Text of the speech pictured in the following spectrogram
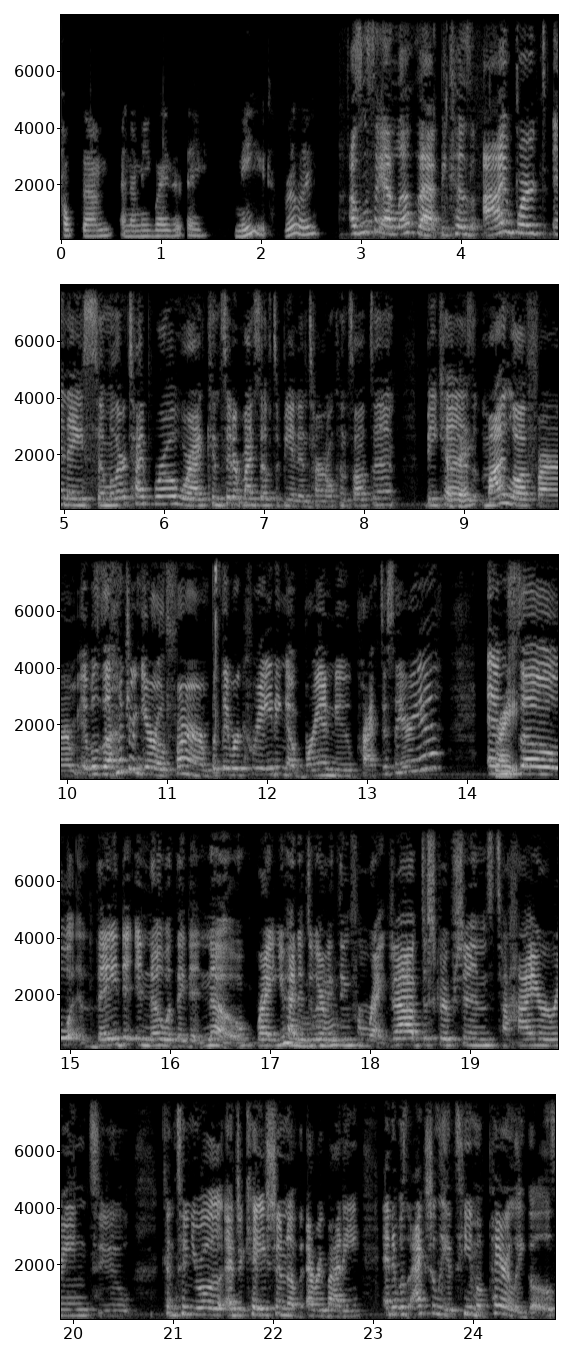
help them in any way that they need really. I was gonna say I love that because I worked in a similar type role where I considered myself to be an internal consultant because okay. my law firm it was a hundred year old firm, but they were creating a brand new practice area, and right. so they didn't know what they didn't know, right? You had to do mm-hmm. everything from write job descriptions to hiring to continual education of everybody. And it was actually a team of paralegals.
